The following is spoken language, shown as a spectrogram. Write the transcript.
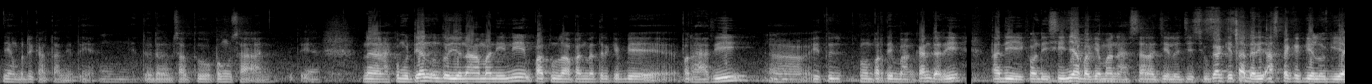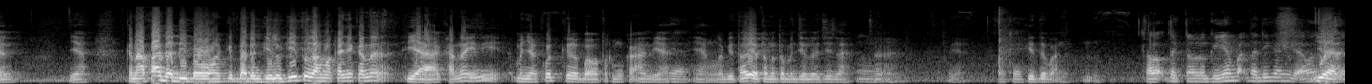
yang berdekatan itu ya. Hmm. Itu dalam satu pengusahaan. Gitu ya. Nah, kemudian untuk zona aman ini 48 meter kb per hari hmm. uh, itu mempertimbangkan dari tadi kondisinya bagaimana secara geologis juga kita dari aspek kegeologian ya Kenapa ada di bawah badan geologi itulah makanya karena ya karena ini menyangkut ke bawah permukaan ya. Yeah. Yang lebih tahu ya teman-teman geologis lah. Hmm. Nah, ya. Oke. Okay. Gitu, Pak. Hmm. Kalau teknologinya Pak tadi kan di awal ya,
